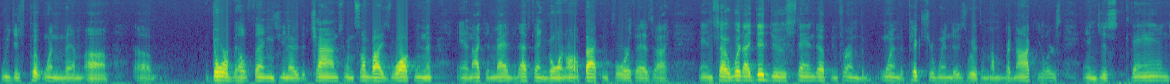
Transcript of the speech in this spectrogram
we just put one of them uh, uh, doorbell things, you know, that chimes when somebody's walking. And I can imagine that thing going off back and forth as I. And so what I did do is stand up in front of the, one of the picture windows with my binoculars and just stand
